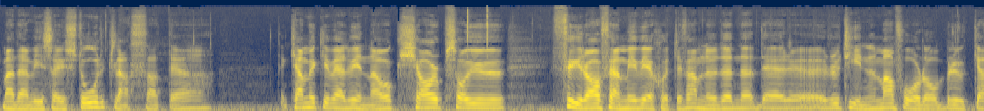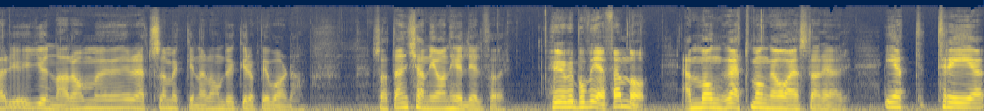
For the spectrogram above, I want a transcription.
Men den visar ju stor klass att det kan mycket väl vinna. Och Sharps har ju fyra av fem i V75 nu. Den där- där eh, rutinen man får då brukar gynna dem eh, rätt så mycket när de dyker upp i vardagen. Så att den känner jag en hel del för. Hur är vi på V5 då? Ja, många, rätt många A-hästar här. 1, 3,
